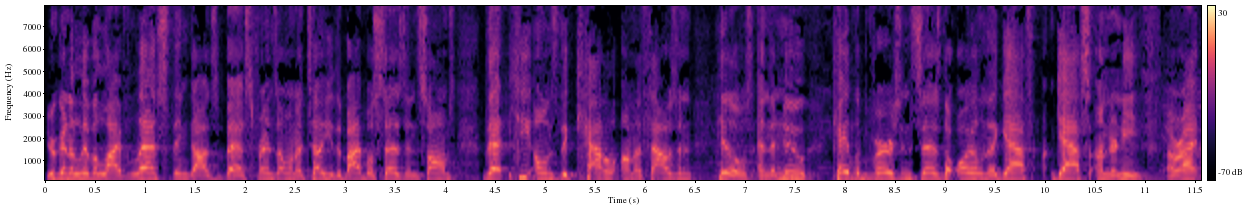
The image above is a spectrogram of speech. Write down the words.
You're going to live a life less than God's best. Friends, I want to tell you, the Bible says in Psalms that he owns the cattle on a thousand hills. And the new Caleb version says the oil and the gas, gas underneath. All right?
